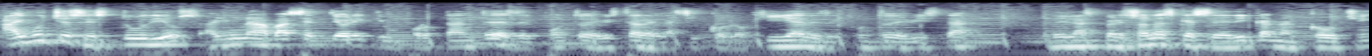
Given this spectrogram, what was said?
hay, muchos estudios, hay una base teórica importante desde el punto de vista de la psicología, desde el punto de vista de las personas que se dedican al coaching,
